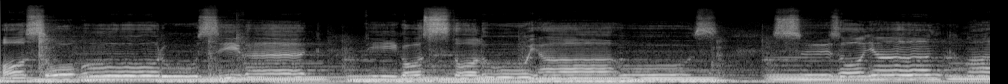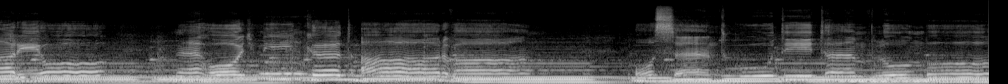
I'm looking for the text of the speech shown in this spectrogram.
a szomorú szívek vigasztalójához. Szűz anyánk, Mária, ne hagyj minket árván, a Szent Kúti templomban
